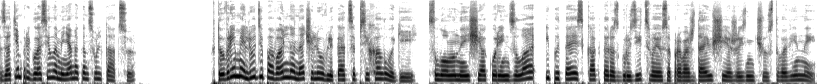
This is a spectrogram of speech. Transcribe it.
Затем пригласила меня на консультацию. В то время люди повально начали увлекаться психологией, словно ища корень зла и пытаясь как-то разгрузить свое сопровождающее жизнь чувство вины.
